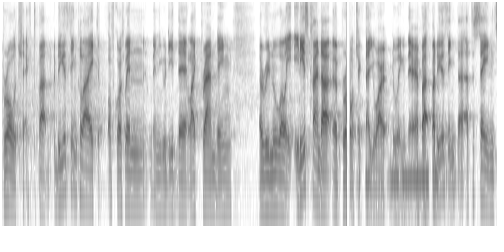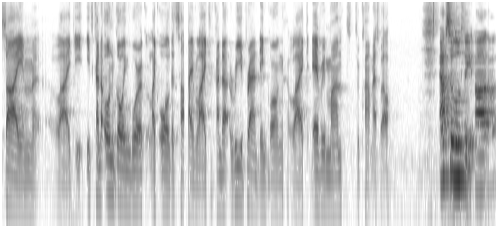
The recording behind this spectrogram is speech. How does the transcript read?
project, but do you think like, of course, when when you did the like branding a renewal, it is kind of a project that you are doing there. But but do you think that at the same time, like it, it's kind of ongoing work, like all the time, like kind of rebranding going like every month to come as well? Absolutely. Uh,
